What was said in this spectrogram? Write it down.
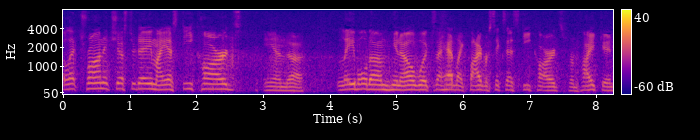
electronics yesterday, my SD cards, and uh, labeled them, you know, because I had like five or six SD cards from hiking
